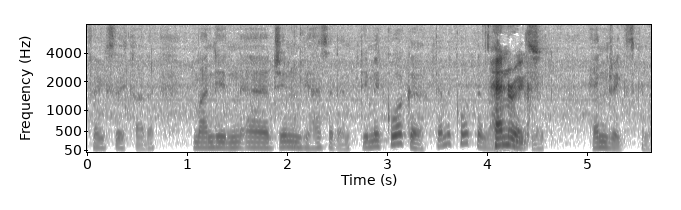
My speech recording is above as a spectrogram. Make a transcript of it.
verwechsel ich gerade. Ich meine den äh, Gin, wie heißt er denn? Den mit Gurke. Der mit Gurke. Hendrix. Hendrix, genau.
